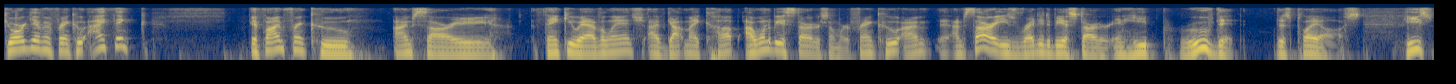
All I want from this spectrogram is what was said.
Georgiev and Francouz. I think if I'm Francouz, I'm sorry. Thank you, Avalanche. I've got my cup. I want to be a starter somewhere. Francouz, I'm I'm sorry, he's ready to be a starter, and he proved it this playoffs. He's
